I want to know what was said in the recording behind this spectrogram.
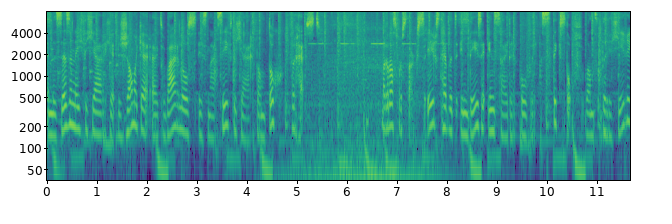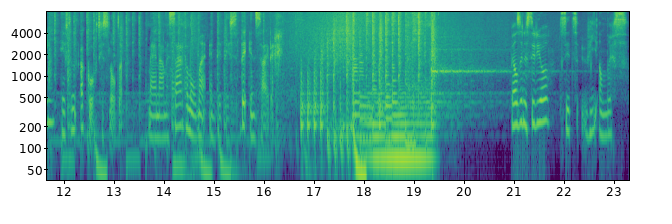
En de 96-jarige Janneke uit Waarloos is na 70 jaar dan toch verhuisd. Maar dat is voor straks. Eerst hebben we het in deze Insider over stikstof, want de regering heeft een akkoord gesloten. Mijn naam is Saar van Olme en dit is de Insider. Bij ons in de studio zit wie anders?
